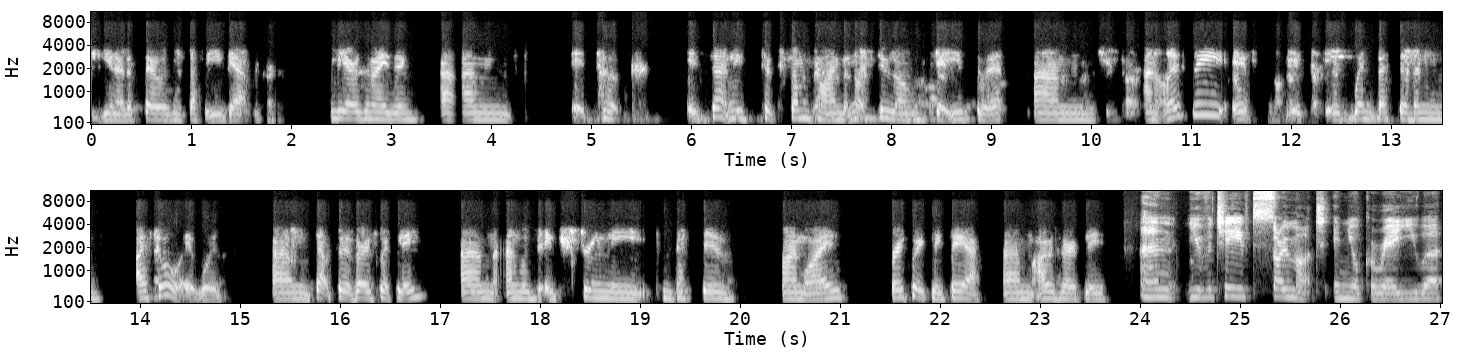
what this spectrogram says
You know, the feels and stuff that you get. The air was amazing. Um, it took, it certainly took some time, but not too long to get used to it. Um, and honestly, it, it, it went better than I thought it would. Um, it very quickly um, and was extremely competitive time wise very quickly. So yeah, um, I was very pleased. And you've achieved so much in your career. You were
